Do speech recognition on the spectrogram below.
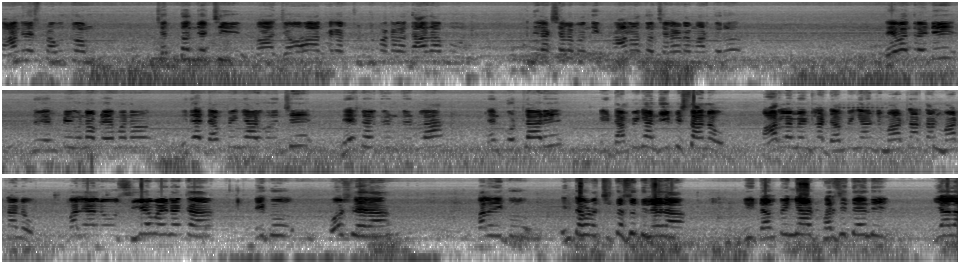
కాంగ్రెస్ ప్రభుత్వం చెత్తను తెచ్చి మా జవహర్ నగర్ చుట్టుపక్కల దాదాపు పది లక్షల మంది ప్రాణాలతో చెలగడం ఆడుతున్నారు రేవంత్ రెడ్డి నువ్వు ఎంపీ ఉన్నప్పుడు ఏమన్నావు? ఇదే డంపింగ్ యార్డ్ గురించి నేషనల్ గ్రీన్ ట్రిబ్యునల్ నేను కొట్లాడి ఈ డంపింగ్ యార్డ్ తీపిస్తాను పార్లమెంట్లో డంపింగ్ యార్డ్ గురించి మాట్లాడతాను మాట్లాడు మళ్ళీ నువ్వు సీఎం అయినాక నీకు పోస్ట్ లేదా? మళ్ళీ నీకు ఇంత కూడా చిత్తశుద్ధి లేదా? ఈ డంపింగ్ యార్డ్ పరిస్థితి ఏంది? ఇవాళ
